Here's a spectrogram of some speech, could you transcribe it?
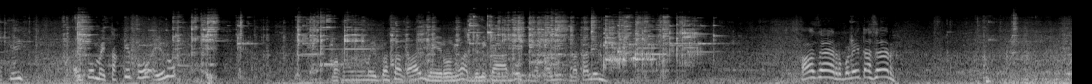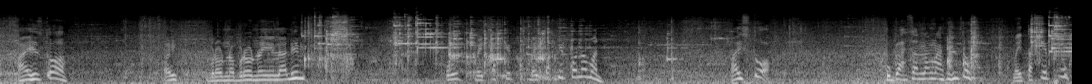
Okay. Ay, ito, may takip oh. Ayun oh. Makang may basag. Ay, mayroon nga. Delikado. Matalim. Matalim. Ah, sir. Balita, sir. Ayos to. Ay, brown na brown na yung lalim. Uy, may takip. May takip pa naman. Ayos to ah. Hugasan lang natin to. May takip oh.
